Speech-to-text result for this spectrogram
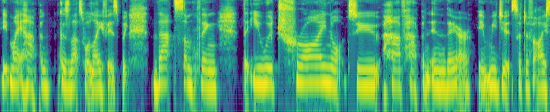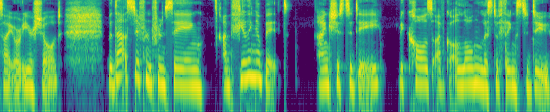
It might happen because that's what life is, but that's something that you would try not to have happen in their immediate sort of eyesight or earshot. But that's different from saying, I'm feeling a bit anxious today because I've got a long list of things to do.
